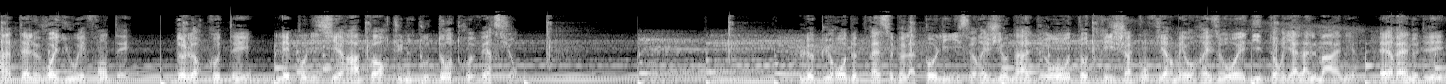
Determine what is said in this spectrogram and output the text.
Un tel voyou effronté. De leur côté, les policiers rapportent une toute autre version. Le bureau de presse de la police régionale de Haute-Autriche a confirmé au réseau éditorial Allemagne, RND,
